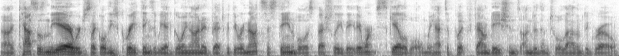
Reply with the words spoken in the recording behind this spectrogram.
Uh, castles in the air were just like all these great things that we had going on at Veg, but they were not sustainable. Especially they, they weren't scalable, and we had to put foundations under them to allow them to grow.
